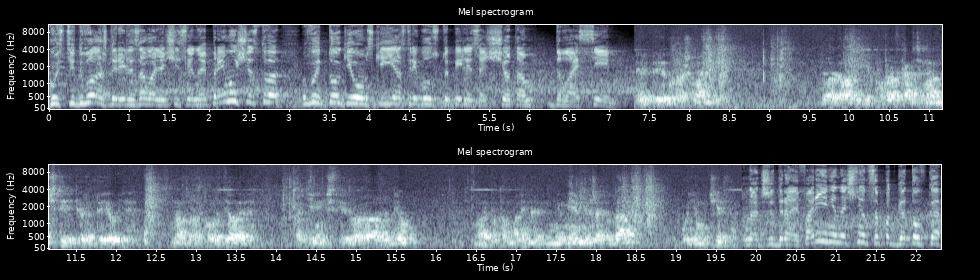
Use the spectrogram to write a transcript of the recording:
Гости дважды реализовали численное преимущество. В итоге омские ястребы уступили со счетом 2-7. Первый период хороший матч. Два команды по браткам 17-4 в первом периоде. 17 братков сделали. Противник 4-2 гола забил. Ну и потом маленько не умеем держать удар. Будем учиться. На G-Drive арене начнется подготовка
